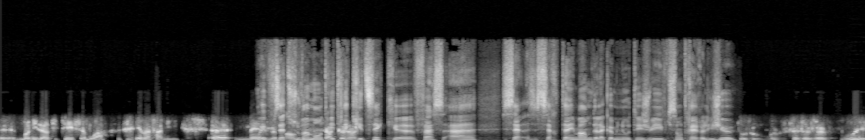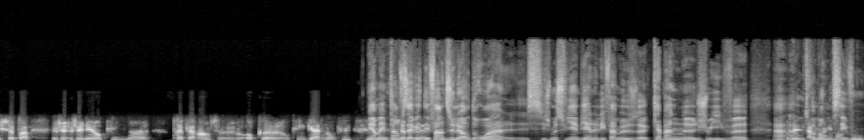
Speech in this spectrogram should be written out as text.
Euh, mon identité, c'est moi et ma famille. mais oui, vous êtes souvent montré très critique face à certains membres de la communauté juive qui sont très religieux. Toujours. Je, je, oui, je sais pas. Je, n'ai aucune préférence, euh, aucun, aucune guerre non plus. Mais en même temps, vous avez défendu leurs droits, euh, si je me souviens bien, les fameuses euh, cabanes juives à, Outremont, c'est vous?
